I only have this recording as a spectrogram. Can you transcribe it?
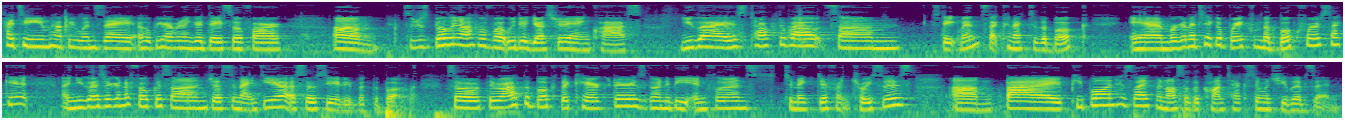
Hi team, happy Wednesday. I hope you're having a good day so far. Um, so just building off of what we did yesterday in class, you guys talked about some statements that connect to the book and we're to take a break from the book for a second and you guys are to focus on just an idea associated with the book. So throughout the book, the character is going to be influenced to make different choices um, by people in his life and also the context in which he lives in.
